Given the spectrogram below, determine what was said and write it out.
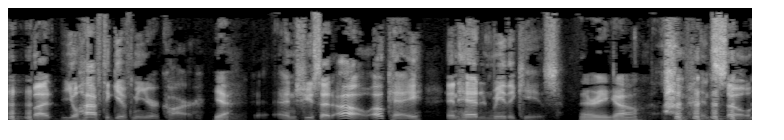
but you'll have to give me your car. Yeah. And she said, Oh, okay. And handed me the keys. There you go. um, and so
